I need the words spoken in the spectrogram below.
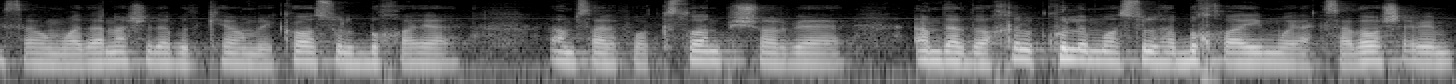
قصه آماده نشده بود که امریکا صلح بخواه هم سر پاکستان فشار بیاید هم در داخل کل ما صلح بخواهیم و یک صدا شویم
